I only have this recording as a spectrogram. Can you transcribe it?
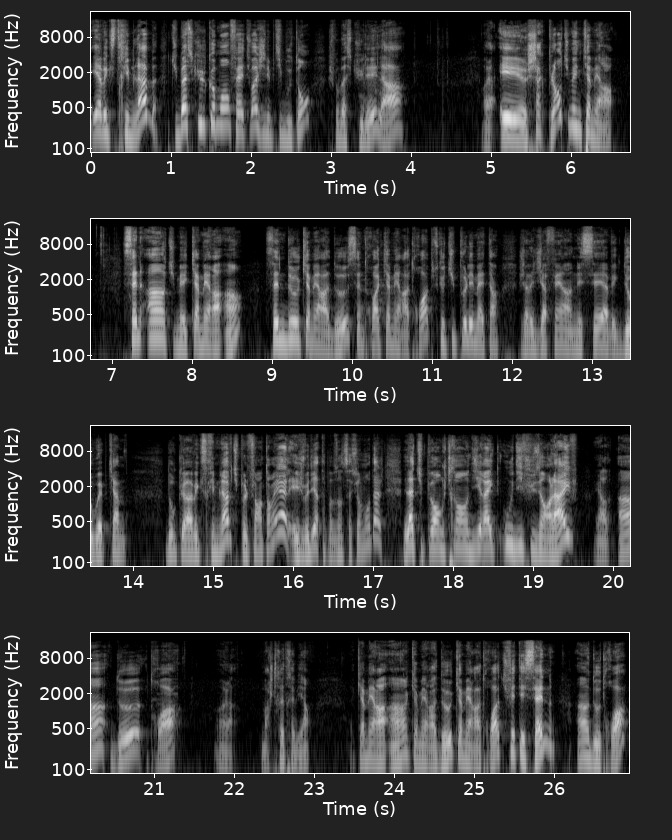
Et avec Streamlab, tu bascules comment on fait? Tu vois, j'ai des petits boutons, je peux basculer là, voilà. Et euh, chaque plan, tu mets une caméra. Scène 1, tu mets caméra 1. Scène 2, caméra 2. Scène 3, caméra 3. Puisque tu peux les mettre. hein. J'avais déjà fait un essai avec deux webcams. Donc euh, avec Streamlab, tu peux le faire en temps réel. Et je veux dire, t'as pas besoin de station de montage. Là, tu peux enregistrer en direct ou diffuser en live. Regarde, 1, 2, 3. Voilà. Marche très très bien. Caméra 1, caméra 2, caméra 3. Tu fais tes scènes. 1, 2, 3.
